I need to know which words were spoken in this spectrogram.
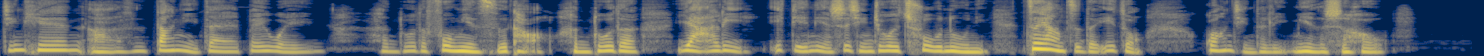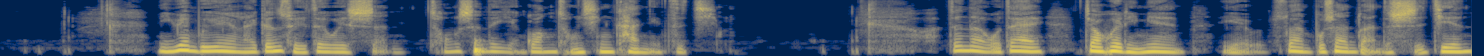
今天啊，当你在卑微、很多的负面思考、很多的压力，一点点事情就会触怒你，这样子的一种光景的里面的时候，你愿不愿意来跟随这位神，从神的眼光重新看你自己？真的，我在教会里面也算不算短的时间，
